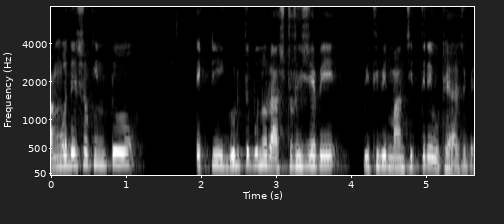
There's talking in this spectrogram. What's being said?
বাংলাদেশও কিন্তু একটি গুরুত্বপূর্ণ রাষ্ট্র হিসেবে পৃথিবীর মানচিত্রে উঠে আসবে।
